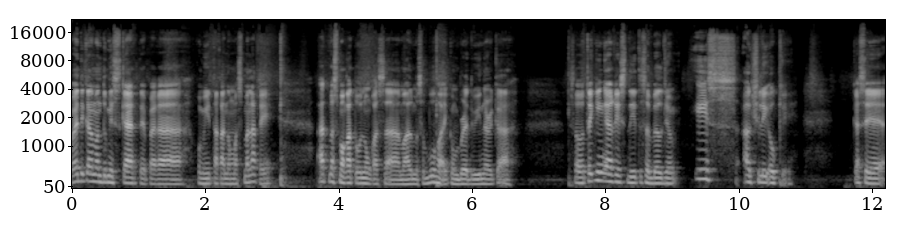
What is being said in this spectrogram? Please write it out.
pwede ka naman dumiskarte para kumita ka ng mas malaki at mas makatulong ka sa mahal mo sa buhay kung breadwinner ka. So taking a risk dito sa Belgium is actually okay. Kasi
